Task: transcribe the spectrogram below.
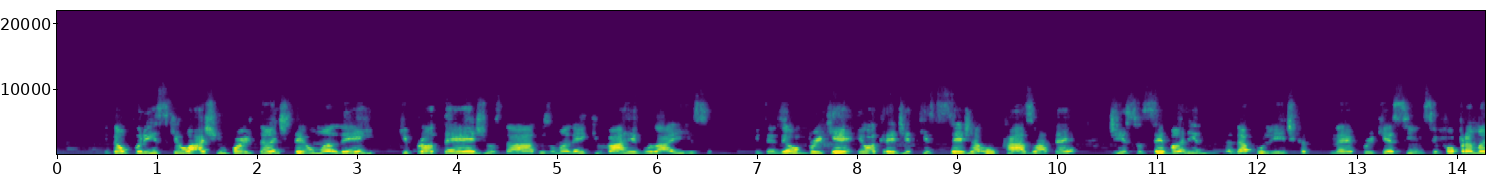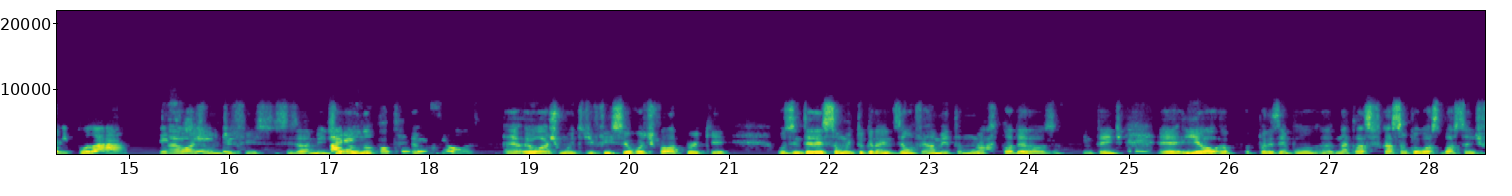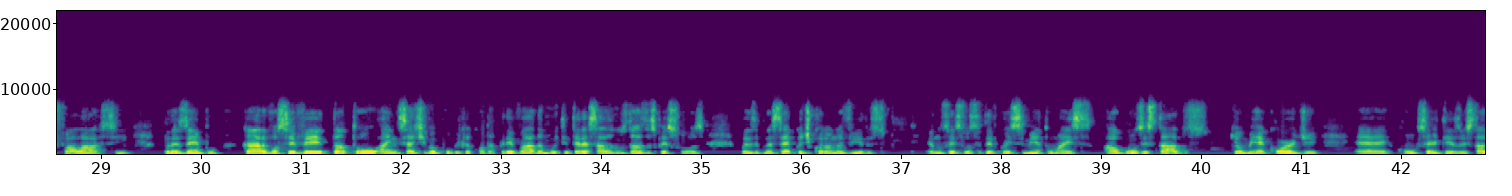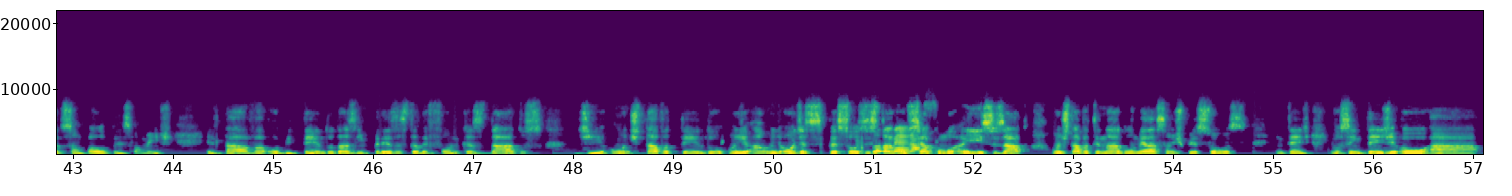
Então, por isso que eu acho importante ter uma lei que protege os dados, uma lei que vá regular isso, entendeu? Sim. Porque eu acredito que seja o caso até disso ser banido da política, né? Porque assim, se for para manipular desse ah, eu jeito, acho muito difícil, sinceramente, eu não. Um pouco tendencioso. É, eu acho muito difícil, eu vou te falar por quê. Os interesses são muito grandes, é uma ferramenta muito ah. poderosa, entende? É, e eu, eu, por exemplo, na classificação que eu gosto bastante de falar, assim, por exemplo, cara, você vê tanto a iniciativa pública quanto a privada muito interessada nos dados das pessoas. Por exemplo, nessa época de coronavírus, eu não sei se você teve conhecimento, mas alguns estados que eu me recorde é, com certeza, o estado de São Paulo principalmente, ele estava obtendo das empresas telefônicas dados de onde estava tendo, onde, onde as pessoas estavam se acumulando. Isso, exato. Onde estava tendo a aglomeração de pessoas, entende? E você entende o, a,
